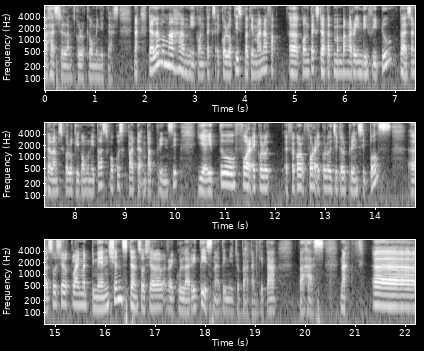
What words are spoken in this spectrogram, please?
bahas dalam psikologi komunitas. Nah, dalam memahami konteks ekologis bagaimana konteks dapat mempengaruhi individu, bahasan dalam psikologi komunitas fokus kepada empat prinsip, yaitu four ecology four ecological principles, uh, social climate dimensions dan social regularities. Nanti ini coba akan kita bahas. Nah, uh,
